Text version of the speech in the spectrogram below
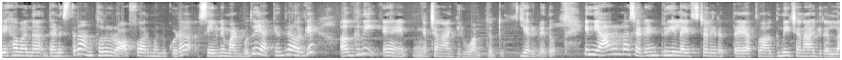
ದೇಹವನ್ನು ದಣಿಸ್ತಾರೆ ಅಂಥವ್ರು ರಾ ಫಾರ್ಮಲ್ಲೂ ಕೂಡ ಸೇವನೆ ಮಾಡ್ಬೋದು. ಯಾಕೆಂದರೆ ಅವ್ರಿಗೆ ಅಗ್ನಿ ಚೆನ್ನಾಗಿರುವಂಥದ್ದು. ಎರಡನೇದು ಇನ್ನು ಯಾರೆಲ್ಲ ಸೆಡೆಂಟ್ರಿ ಲೈಫ್ ಸ್ಟೈಲ್ ಇರುತ್ತೆ ಅಥವಾ ಅಗ್ನಿ ಚೆನ್ನಾಗಿರಲ್ಲ,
